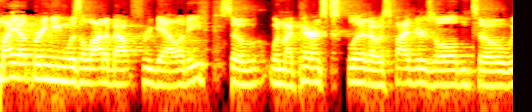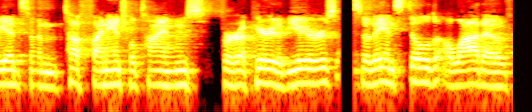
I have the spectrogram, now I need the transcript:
My upbringing was a lot about frugality. So when my parents split, I was five years old. So we had some tough financial times for a period of years. So they instilled a lot of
